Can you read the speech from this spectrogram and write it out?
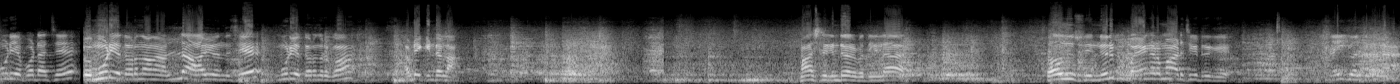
மூடியை போட்டாச்சு. இப்போ மூடியை திறந்தவங்க நல்லா ஆவி வந்துச்சு. மூடியை திறந்துருக்கோம். அப்படியே கிண்டலாம். மாஸ்டர் கிண்டர் பார்த்தீங்களா சவுது நெருப்பு பயங்கரமாக அடிச்சுக்கிட்டு இருக்கு. கைக்கு வச்சுக்கலாம்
